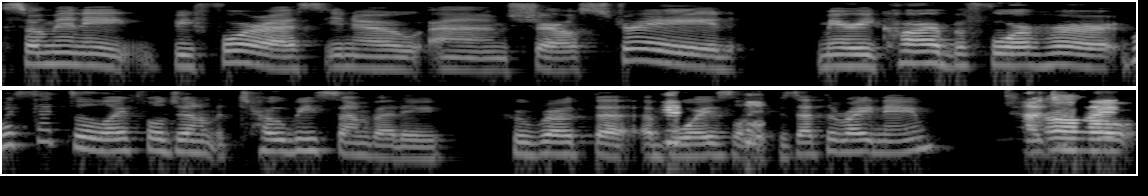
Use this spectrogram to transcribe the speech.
so many before us, you know, um, Cheryl Strayed, Mary Karr before her. What's that delightful gentleman, Toby somebody, who wrote the A Boy's Life? Is that the right name? Oh.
